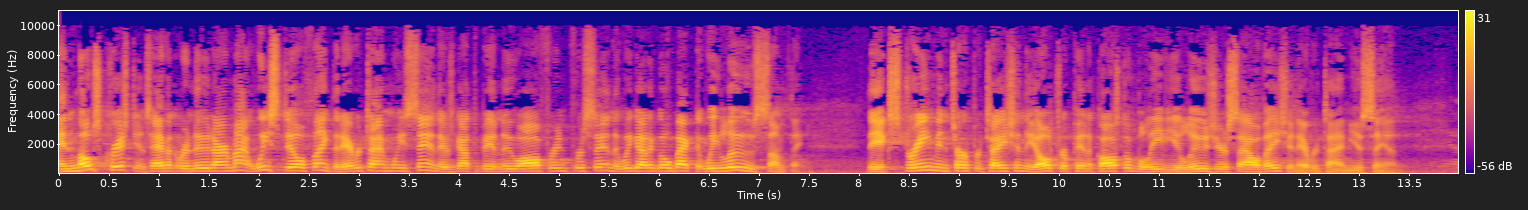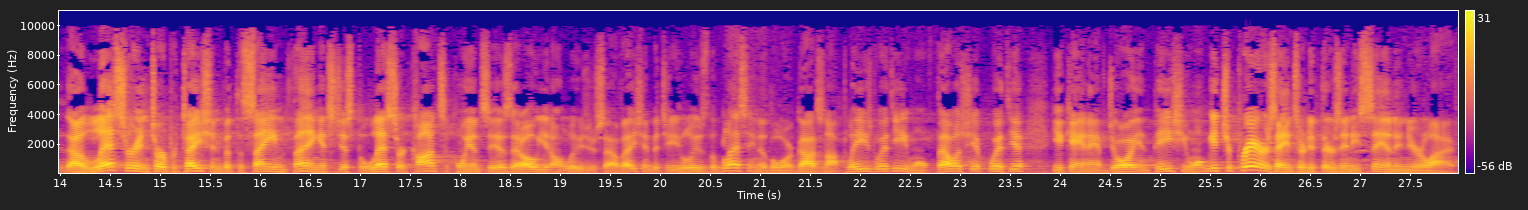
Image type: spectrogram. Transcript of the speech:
and most Christians haven't renewed our mind. We still think that every time we sin, there's got to be a new offering for sin, that we got to go back, that we lose something. The extreme interpretation, the ultra Pentecostal, believe you lose your salvation every time you sin. A lesser interpretation, but the same thing. It's just a lesser consequence is that, oh, you don't lose your salvation, but you lose the blessing of the Lord. God's not pleased with you. He won't fellowship with you. You can't have joy and peace. You won't get your prayers answered if there's any sin in your life.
